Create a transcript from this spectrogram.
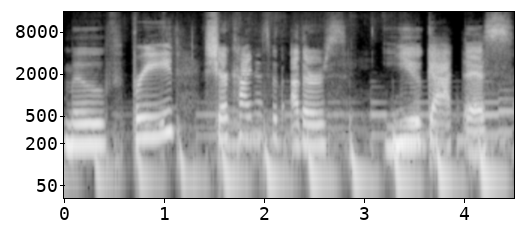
Move. breathe. Share kindness with others. You got this.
